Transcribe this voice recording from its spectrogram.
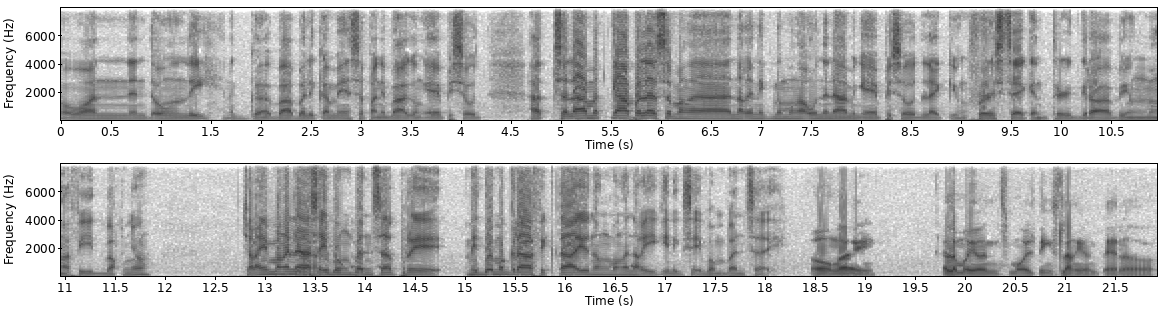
one and only. Nagbabalik kami sa panibagong episode. At salamat nga pala sa mga nakinig ng mga una naming episode like yung first, second, third. Grabe yung mga feedback nyo. Tsaka yung mga nasa ibang bansa, pre. May demographic tayo ng mga nakikinig sa ibang bansa eh. Oo nga eh. Alam mo yon small things lang yun pero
